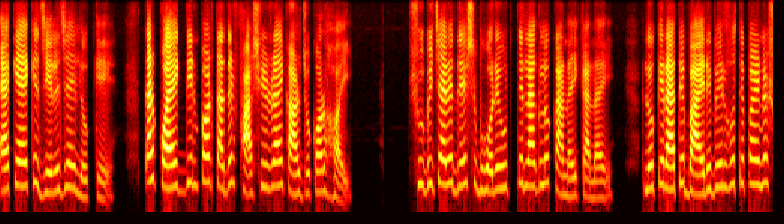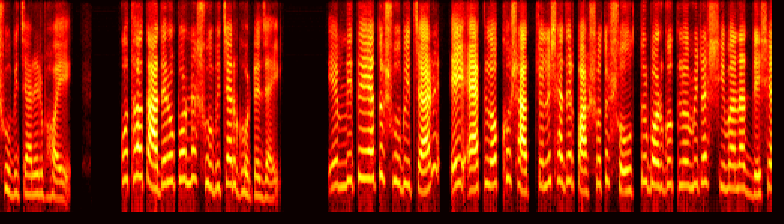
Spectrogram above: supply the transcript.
একে একে জেলে যায় লোকে। তার কয়েকদিন পর তাদের ফাঁসির রায় কার্যকর হয়। সুবিচারে দেশ ভরে উঠতে লাগল কানাই কানাই। লোকে রাতে বাইরে বের হতে পারে না সুবিচারের ভয়ে। কোথাও তাদের ওপর না সুবিচার ঘটে যায়। এমনিতেই এত সুবিচার, এই এক লক্ষ সাতচল্লিশ হাজার পাঁচশত সত্তর বর্গ কিলোমিটার সীমানার দেশে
